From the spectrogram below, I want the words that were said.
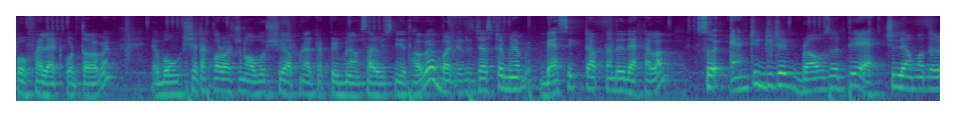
প্রোফাইল অ্যাড করতে পারবেন এবং সেটা করার জন্য অবশ্যই আপনার একটা প্রিমিয়াম সার্ভিস নিতে হবে। বাট এটা জাস্ট আমি বেসিকটা আপনাদের দেখালাম। সো অ্যান্টি ডিটেক্ট ব্রাউজার দিয়ে অ্যাকচুয়ালি আমাদের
